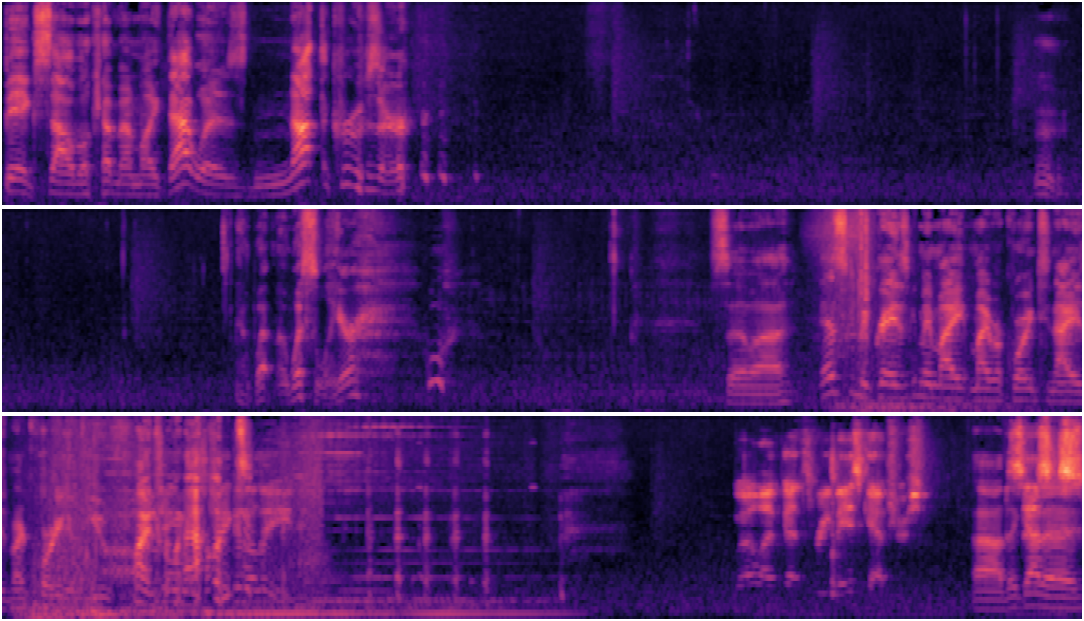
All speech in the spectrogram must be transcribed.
big salvo coming. I'm like, that was not the cruiser. hmm. I wet my whistle here. Whew. So, uh, yeah, this is gonna be great. It's gonna be my, my recording tonight. Is my recording of you Our flying team the lead. Well, I've got three base captures. Uh, they got a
